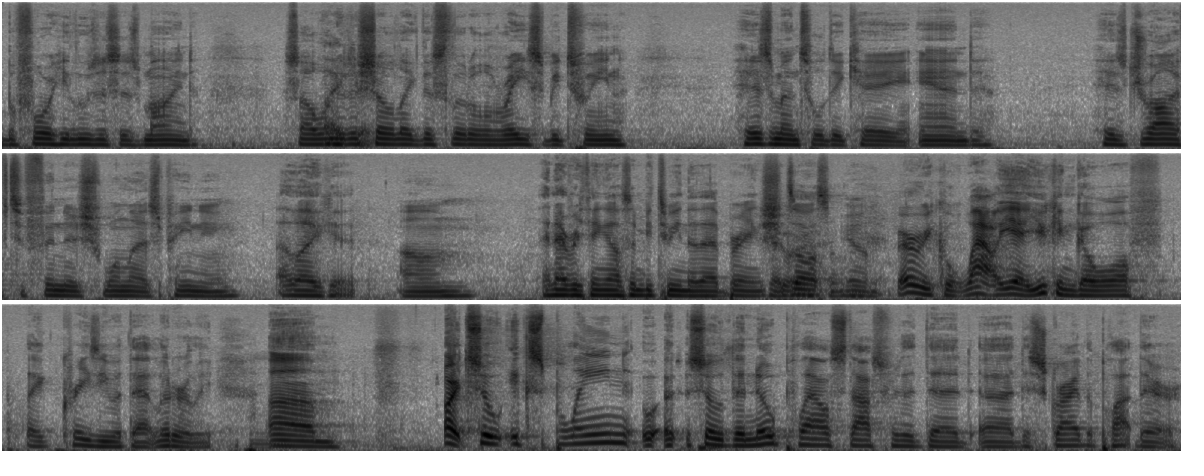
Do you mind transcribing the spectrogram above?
before he loses his mind. So I wanted Like to it. show like this little race between his mental decay and his drive to finish one last painting. I like it. Um, And everything else in between that that brings. That's awesome. yeah. Very cool. Wow. Yeah, you can go off like crazy with that, literally. Mm-hmm. Um, all right. So explain. uh, So the no plow stops for the dead. Uh, describe the plot there,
